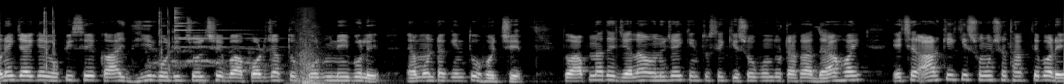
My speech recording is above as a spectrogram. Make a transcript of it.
অনেক জায়গায় অফিসে কাজ ধীর গতি চলছে বা পর্যাপ্ত কর্মী নেই বলে এমনটা কিন্তু হচ্ছে। তো আপনাদের জেলা অনুযায়ী কিন্তু সেই কৃষক বন্ধু টাকা দেওয়া হয়। এছাড়া আর কী কী সমস্যা থাকতে পারে?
